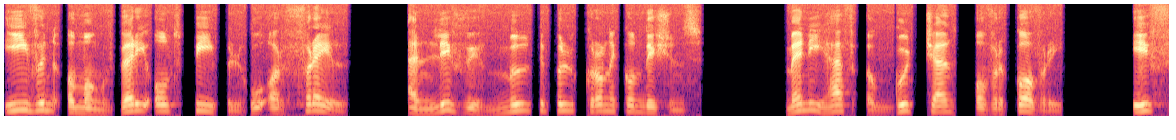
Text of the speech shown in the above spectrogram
Even among very old people who are frail and live with multiple chronic conditions, many have a good chance of recovery if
